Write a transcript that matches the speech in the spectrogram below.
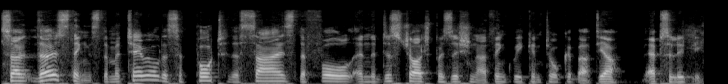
So those things, the material, the support, the size, the fall, and the discharge position, I think we can talk about. Yeah, absolutely.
